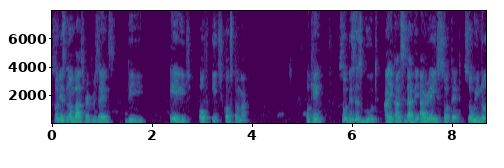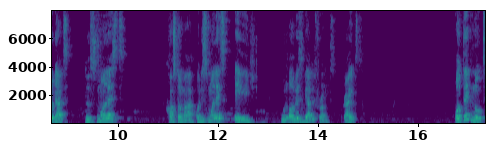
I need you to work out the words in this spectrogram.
So these numbers represent the age of each customer. Okay, so this is good, and you can see that the array is sorted. So we know that the smallest customer or the smallest age would always be at the front, right? But take note,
